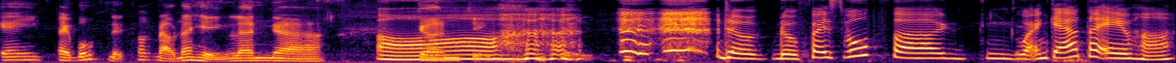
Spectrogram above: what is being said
cái Facebook thì bắt đầu nó hiện lên uh, oh. kênh chuyện được được Facebook uh, quảng cáo tới em hả?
